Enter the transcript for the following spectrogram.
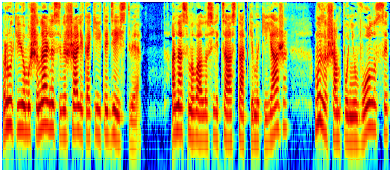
Руки ее машинально совершали какие-то действия. Она смывала с лица остатки макияжа, мыла шампунем волосы,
